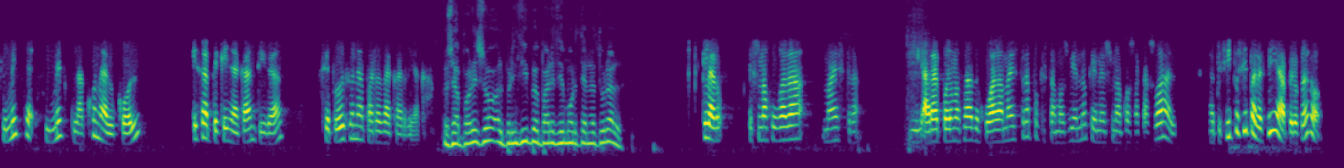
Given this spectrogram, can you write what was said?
si mezcla, si mezcla con alcohol, esa pequeña cantidad, se produce una parada cardíaca. O sea, por eso al principio parece muerte natural. Claro, es una jugada maestra. Y ahora podemos hablar de jugada maestra porque estamos viendo que no es una cosa casual. Al principio sí parecía, pero claro,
